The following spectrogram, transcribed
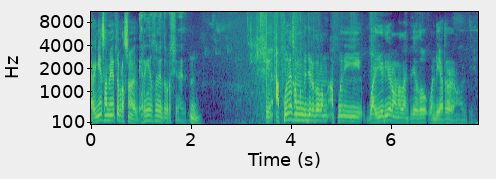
ഇറങ്ങിയ സമയത്ത് പ്രശ്നമായിരുന്നു. ഇറങ്ങിയ സമയത്ത് പ്രശ്നമായിരുന്നു. അപ്പുവിനെ സംബന്ധിച്ചിടത്തോളം അപ്പുവിന് ഈ വഴിയടിയോടാണോ താല്പര്യം അതോ വണ്ടിയാത്രയോടാണോ താല്പര്യം?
